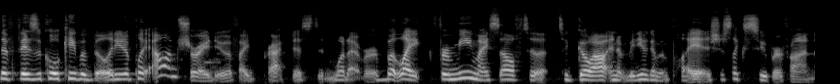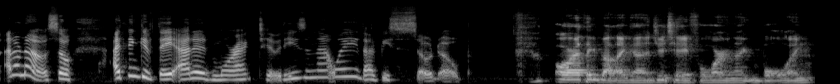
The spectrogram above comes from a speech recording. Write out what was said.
the physical capability to play. Oh, I'm sure I do if I practiced and whatever. But like for me myself to to go out in a video game and play it, it's just like super fun. I don't know. So I think if they added more activities in that way, that'd be so dope. Or I think about like uh, a GTA 4 and like bowling.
